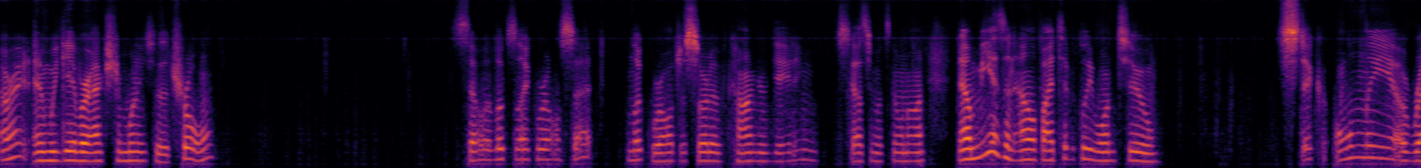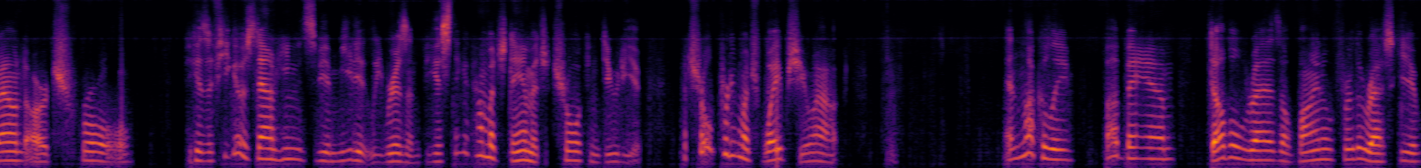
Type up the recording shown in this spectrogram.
Alright, and we gave our extra money to the troll. So it looks like we're all set. Look, we're all just sort of congregating, discussing what's going on. Now, me as an elf, I typically want to stick only around our troll. Because if he goes down, he needs to be immediately risen. Because think of how much damage a troll can do to you. A troll pretty much wipes you out. And luckily, ba-bam, double res, albino for the rescue.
